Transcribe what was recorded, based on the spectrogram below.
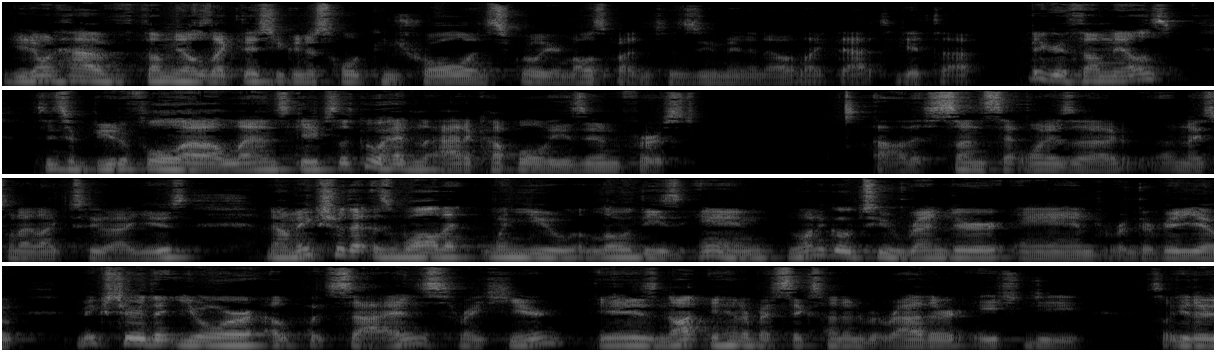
If you don't have thumbnails like this, you can just hold control and scroll your mouse button to zoom in and out like that to get uh, bigger thumbnails. So these are beautiful uh, landscapes. Let's go ahead and add a couple of these in first. Uh, the sunset one is a, a nice one I like to uh, use. Now make sure that as well that when you load these in, you want to go to render and render video. Make sure that your output size right here is not 800 by 600 but rather HD. So either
